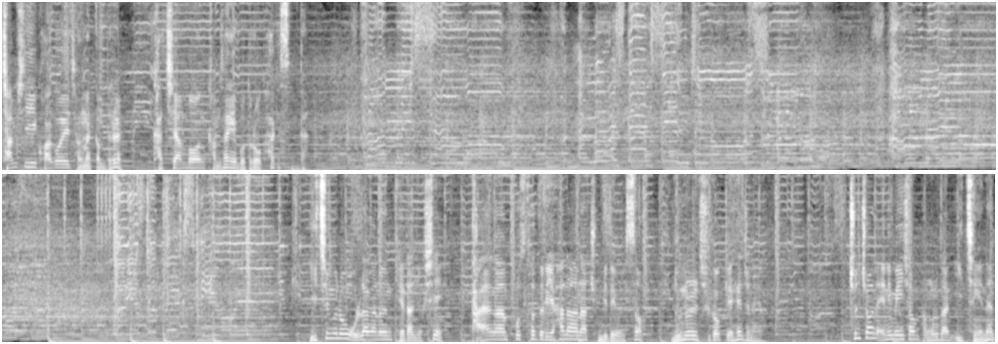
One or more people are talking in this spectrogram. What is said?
잠시 과거의 장난감들을 같이 한번 감상해 보도록 하겠습니다. 2층으로 올라가는 계단 역시 다양한 포스터들이 하나하나 준비되어 있어 눈을 즐겁게 해주네요. 춘천 애니메이션 박물관 2층에는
